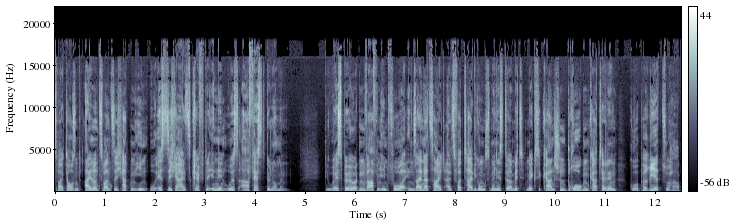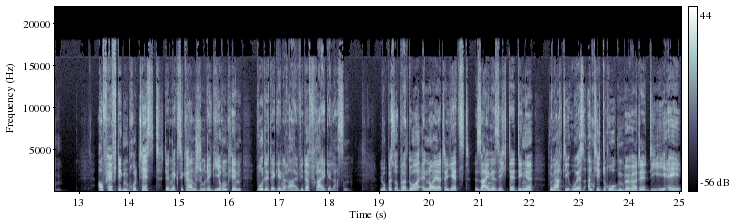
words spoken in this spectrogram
2021 hatten ihn US-Sicherheitskräfte in den USA festgenommen. Die US-Behörden warfen ihm vor, in seiner Zeit als Verteidigungsminister mit mexikanischen Drogenkartellen kooperiert zu haben. Auf heftigen Protest der mexikanischen Regierung hin wurde der General wieder freigelassen. López Obrador erneuerte jetzt seine Sicht der Dinge, wonach die US-Antidrogenbehörde DEA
